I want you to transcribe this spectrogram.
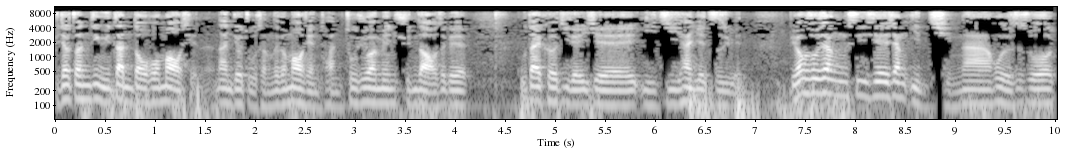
比较专精于战斗或冒险的，那你就组成这个冒险团，出去外面寻找这个古代科技的一些遗迹和一些资源。比方说，像是一些像引擎啊，或者是说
